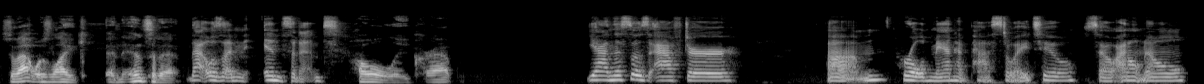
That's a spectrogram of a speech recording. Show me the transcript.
So that was like an incident. That was an incident. Holy crap. Yeah, and this was after um her old man had passed away too. So I don't know.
